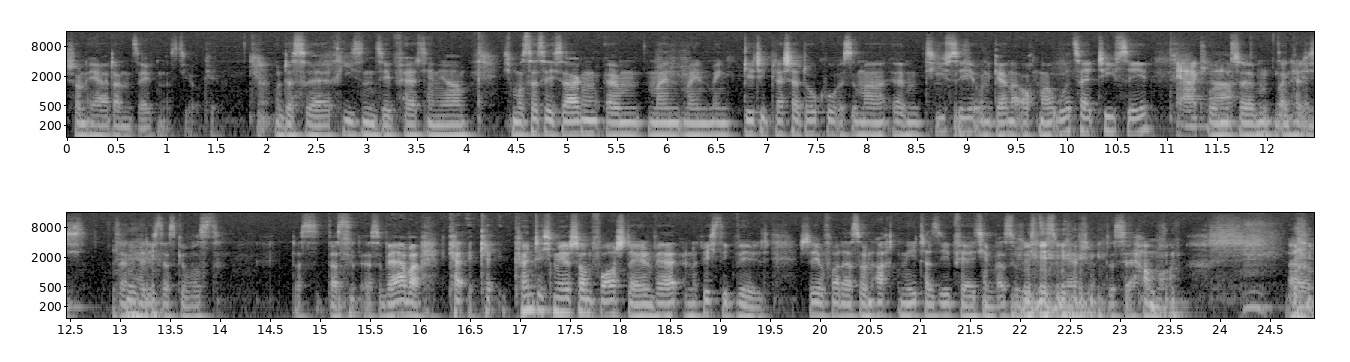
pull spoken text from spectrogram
Schon eher dann ein seltenes Tier, okay. Ja. Und das äh, Riesenseepferdchen, ja. Ich muss tatsächlich sagen, ähm, mein, mein, mein Guilty Pleasure Doku ist immer ähm, Tiefsee und gerne auch mal Urzeit-Tiefsee. Ja, klar. Und ähm, dann, hätte ich, dann hätte ich das gewusst. Das, das, das wäre aber, könnte ich mir schon vorstellen, wäre ein richtig wild. Stell dir vor, da ist so ein 8 Meter Seepferdchen, was du durch das Meer schwimmt. Das ist ja Hammer. ähm,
